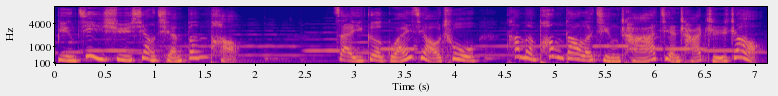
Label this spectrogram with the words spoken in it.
并继续向前奔跑。在一个拐角处，他们碰到了警察检查执照，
